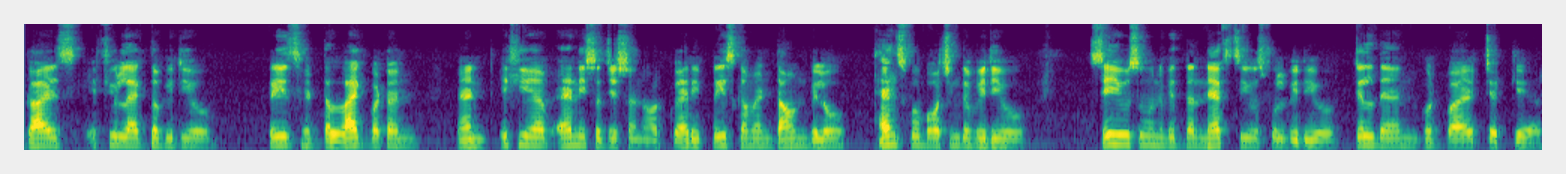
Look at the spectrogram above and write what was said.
Guys if you like the video please hit the like button and if you have any suggestion or query please comment down below. Thanks for watching the video. See you soon with the next useful video. Till then goodbye. Take care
